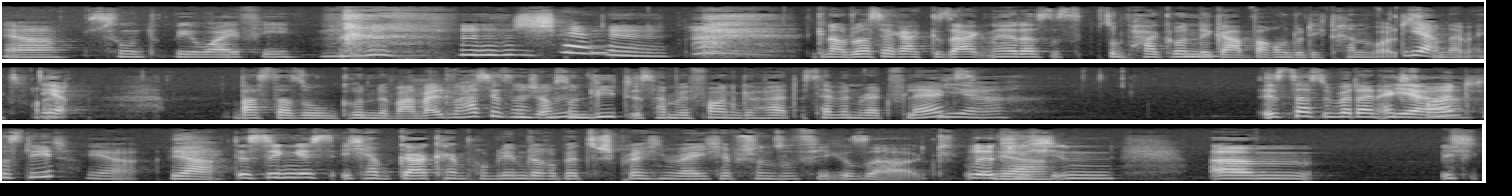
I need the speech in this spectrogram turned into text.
ja, soon to be wifey. Genau, du hast ja gerade gesagt, ne, dass es so ein paar Gründe gab, warum du dich trennen wolltest von deinem Ex-Freund. Ja. Was da so Gründe waren. Weil du hast jetzt nämlich auch so ein Lied, das haben wir vorhin gehört, Seven Red Flags. Ja. Ist das über deinen Ex-Freund, Ja. das Lied? Ja. Ja. Das Ding ist, ich habe gar kein Problem darüber zu sprechen, weil ich habe schon so viel gesagt. Wirklich Ja. in, ähm, ich,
